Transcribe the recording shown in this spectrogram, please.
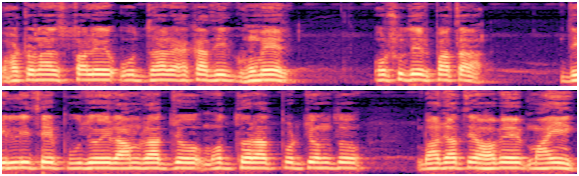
ঘটনাস্থলে উদ্ধার একাধিক ঘুমের ওষুধের পাতা, দিল্লিতে পুজোয় রামরাজ্য, মধ্যরাত পর্যন্ত বাজাতে হবে মাইক,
